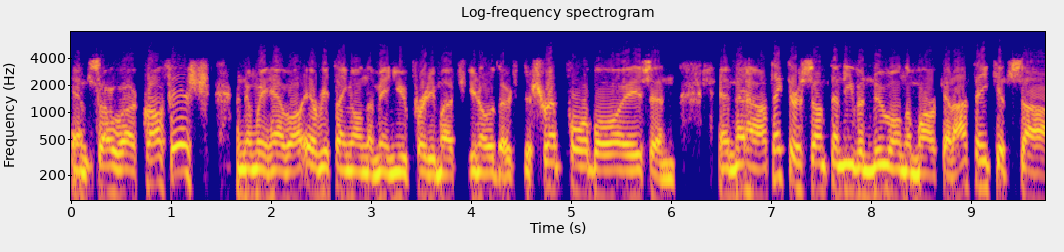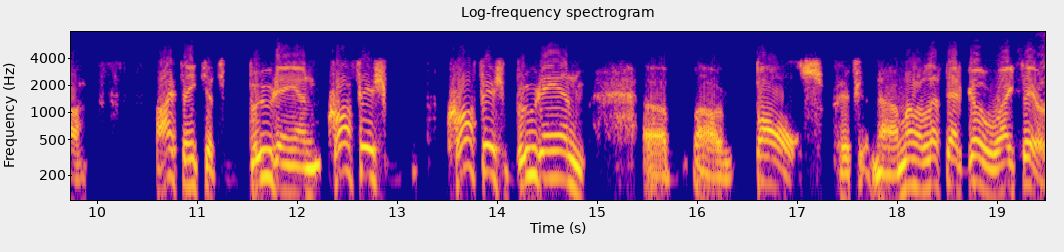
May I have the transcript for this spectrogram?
And so uh, crawfish, and then we have all, everything on the menu pretty much. You know, there's the shrimp poor boys, and and now I think there's something even new on the market. I think it's uh, I think it's boudin crawfish crawfish boudin uh, uh, balls. Now I'm going to let that go right there,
